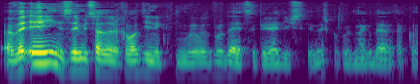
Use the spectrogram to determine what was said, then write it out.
Вейн за холодильник возбуждается периодически, знаешь, как иногда такой...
